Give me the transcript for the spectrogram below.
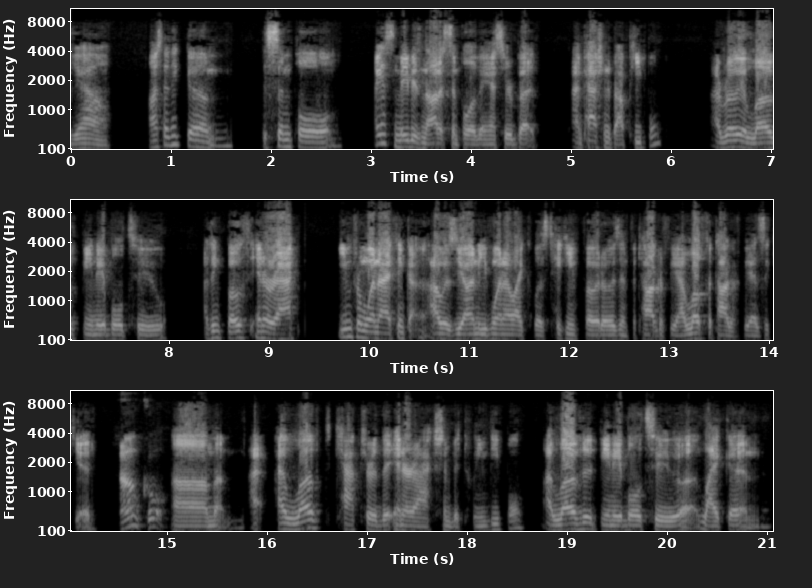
yeah. Honestly, I think um, the simple, I guess maybe it's not a simple of answer, but I'm passionate about people. I really love being able to, I think, both interact, even from when I think I was young, even when I like was taking photos and photography. I love photography as a kid. Oh, cool. Um, I, I love to capture the interaction between people. I loved being able to uh, like um,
